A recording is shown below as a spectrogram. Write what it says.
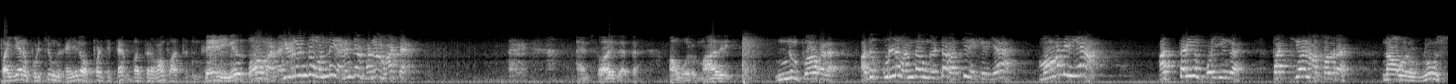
பையனை பிடிச்சி உங்க கையில ஒப்படைச்சிட்டேன். பத்திரமா பாத்துக்கங்க போக மாட்டேன். இருந்து ஒண்ணு இறங்க பண்ண மாட்டேன். ஐம் சாரி அவன் ஒரு மாதிரி. இன்னும் போகல. அதுக்குள்ள வந்தவங்க கிட்ட வச்சு வைக்கிறியா? மாதிரியா அத்தனையும் பொய்யுங்க. பச்சையா நான் சொல்றேன். நான் ஒரு லூஸ்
